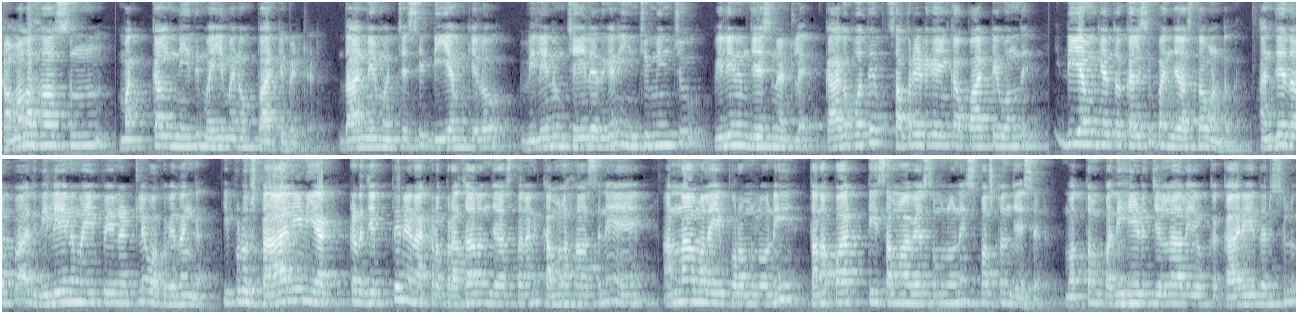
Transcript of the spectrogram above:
కమల్ హాసన్ మక్కల్ నీది మయమైన ఒక పార్టీ పెట్టాడు. దాన్ని ఏమో వచ్చేసి డిఎంకేలో విలీనం చేయలేదు కానీ ఇంచుమించు విలీనం చేసినట్లే. కాకపోతే సపరేట్గా ఇంకా పార్టీ ఉంది. డిఎంకేతో కలిసి పనిచేస్తూ ఉంటుంది. అంతే తప్ప అది విలీనం అయిపోయినట్లే ఒక విధంగా. ఇప్పుడు స్టాలిన్ ఎక్కడ చెప్తే నేను అక్కడ ప్రచారం చేస్తానని కమల్ హాసనే అన్నామలయపురంలోని తన పార్టీ సమావేశంలోనే స్పష్టం చేశాడు. మొత్తం పదిహేడు జిల్లాల యొక్క కార్యదర్శులు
